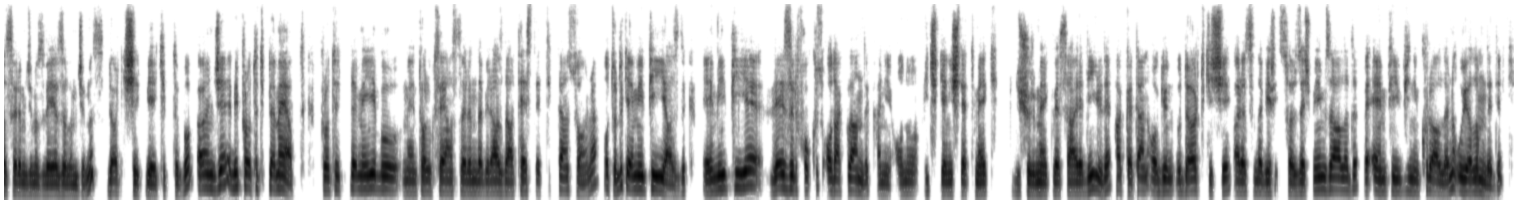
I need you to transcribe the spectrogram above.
tasarımcımız ve yazılımcımız. Dört kişilik bir ekipti bu. Önce bir prototipleme yaptık. Prototiplemeyi bu mentorluk seanslarında biraz daha test ettikten sonra oturduk MVP'yi yazdık. MVP'ye laser focus odaklandık. Hani onu hiç genişletmek, düşürmek vesaire değil de hakikaten o gün bu dört kişi arasında bir sözleşme imzaladı ve MVP'nin kurallarına uyalım dedik.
